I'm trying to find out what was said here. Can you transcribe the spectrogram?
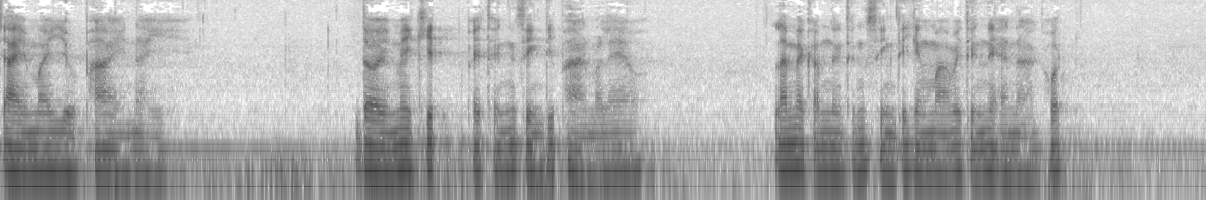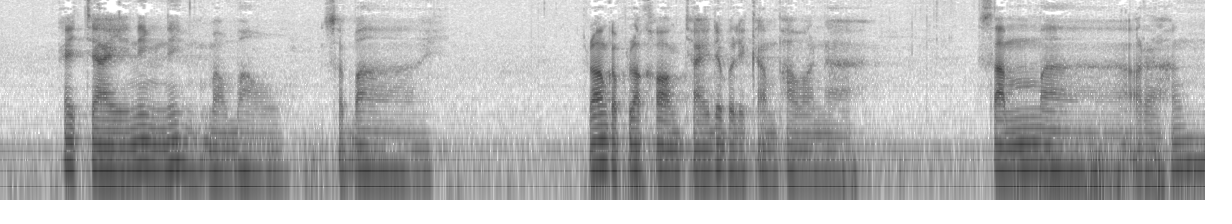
ใจมาอยู่ภายใน โดยไม่คิดไปถึงสิ่งที่ผ่านมาแล้ว และไม่คำนึงถึงสิ่งที่ยังมาไม่ถึงในอนาคต ให้ใจนิ่งๆเบาๆสบาย พร้อมกับประคองใจด้วยบริกรรมภาวนา สัมมาอรหัง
